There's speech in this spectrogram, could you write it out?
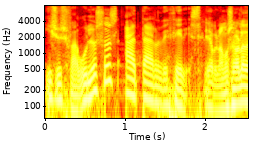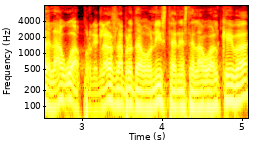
y sus fabulosos atardeceres. Y hablamos ahora del agua, porque claro, es la protagonista en este lago Alqueva.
